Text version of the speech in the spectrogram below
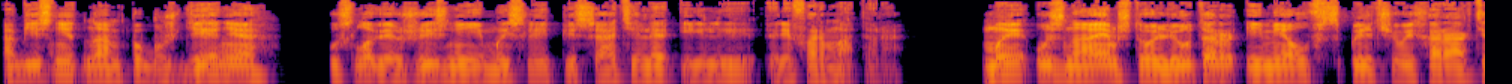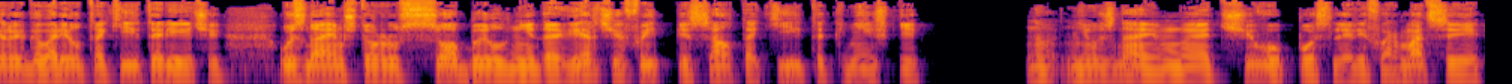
объяснит нам побуждения, условия жизни и мысли писателя или реформатора мы узнаем, что Лютер имел вспыльчивый характер и говорил такие-то речи, узнаем, что Руссо был недоверчив и писал такие-то книжки. Но не узнаем мы, от чего после реформации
